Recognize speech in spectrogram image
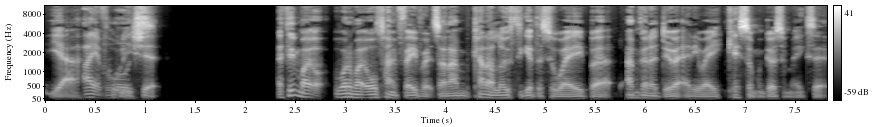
Yeah. I have Holy loads. shit. I think my one of my all time favorites, and I'm kind of loath to give this away, but I'm going to do it anyway in case someone goes and makes it.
